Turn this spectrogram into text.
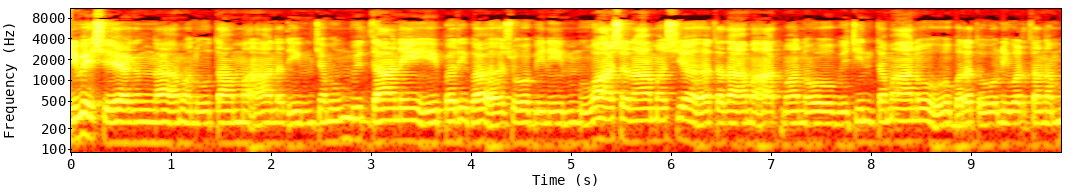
निवेश्य गङ्गामनुतां महानदीं, चमुं विद्धाने परिभाषोभिनीम् उवास रामस्य तदा महात्मनो, विचिन्तमानो, भरतो, निवर्तनम्।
